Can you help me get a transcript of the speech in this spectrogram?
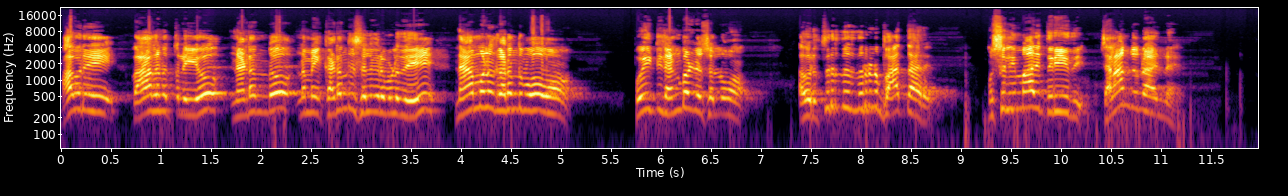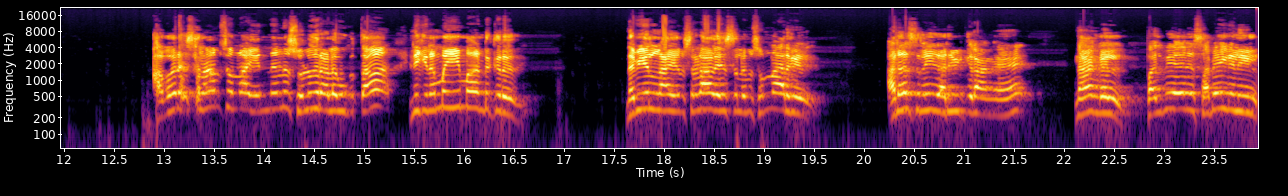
அவரு வாகனத்திலேயோ நடந்தோ நம்மை கடந்து செல்கிற பொழுது நாமளும் கடந்து போவோம். போயிட்டு நண்பர்கள் சொல்லுவோம். அவர் திரு திரு திருன்னு பார்த்தாரு. முஸ்லீம் மாதிரி தெரியுது. சலாம் சொன்னா என்ன? அவரை சலாம் சொன்னா என்னன்னு சொல்லுகிற அளவுக்கு தான் இன்னைக்கு நம்ம ஈமான் இருக்கிறது. நபியல் நாயம் சல்லா அலிஸ்லம் சொன்னார்கள். அரசியலில் அறிவிக்கிறாங்க நாங்கள் பல்வேறு சபைகளில்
